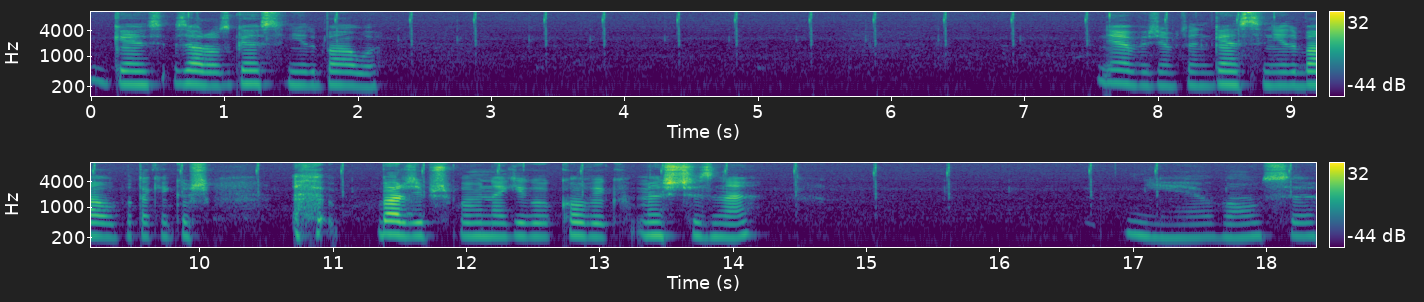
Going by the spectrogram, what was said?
gęs, zaraz gęsty, niedbały. Nie, weźmiemy ten gęsty, niedbały, bo tak jakoś bardziej przypomina jakiegokolwiek mężczyznę. Nie, wąsy.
